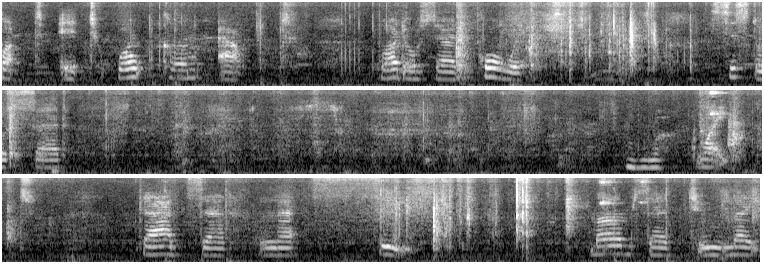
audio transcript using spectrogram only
But it won't come out. Brother said, pull it. Sister said, wait. Dad said, let's see. Mom said, too late.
